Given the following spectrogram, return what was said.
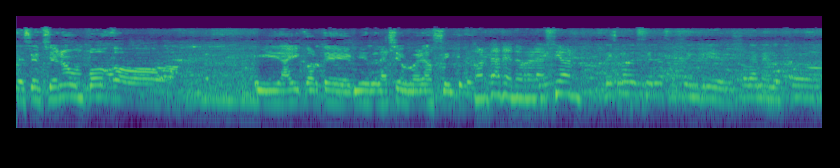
decepcionó un poco y de ahí corté mi relación con el Assassin's Creed. Cortaste tu relación. Dejó de ser Assassin's Creed, yo también lo juego.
